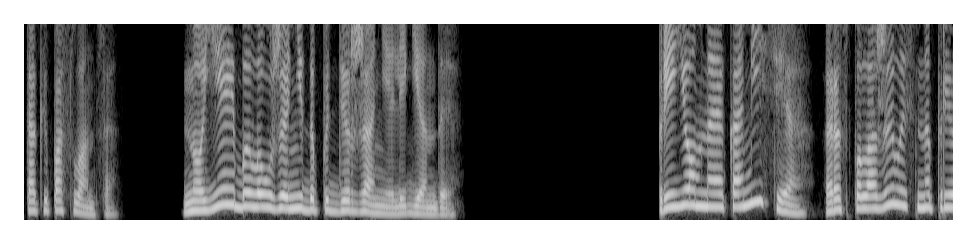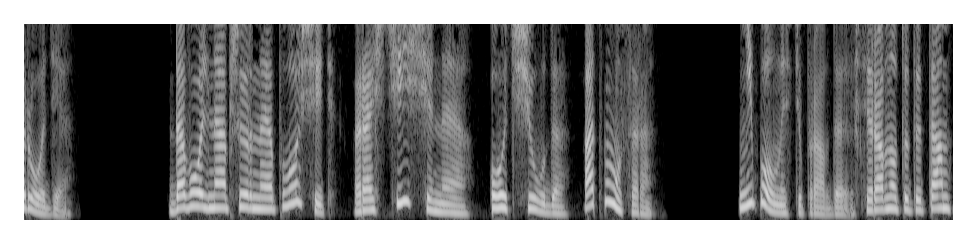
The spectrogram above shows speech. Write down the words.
так и посланца. Но ей было уже не до поддержания легенды. Приемная комиссия расположилась на природе. Довольно обширная площадь, расчищенная, о чудо, от мусора. Не полностью, правда, все равно тут и там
